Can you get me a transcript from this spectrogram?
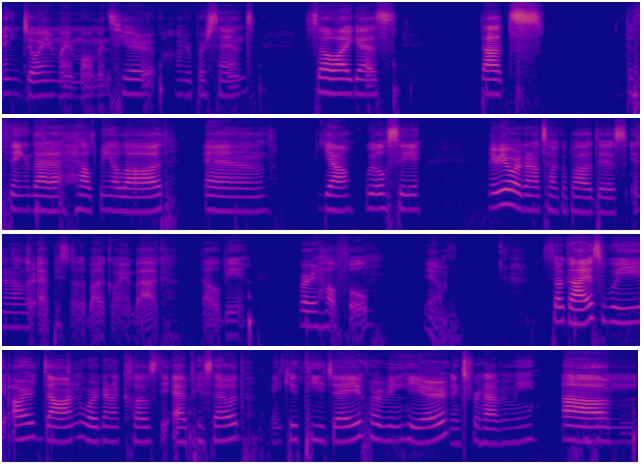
enjoy my moments here 100% so i guess that's the thing that helped me a lot and yeah we'll see Maybe we're gonna talk about this in another episode about going back. That will be very helpful. Yeah. So, guys, we are done. We're gonna close the episode. Thank you, TJ, for being here. Thanks for having me. Um,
